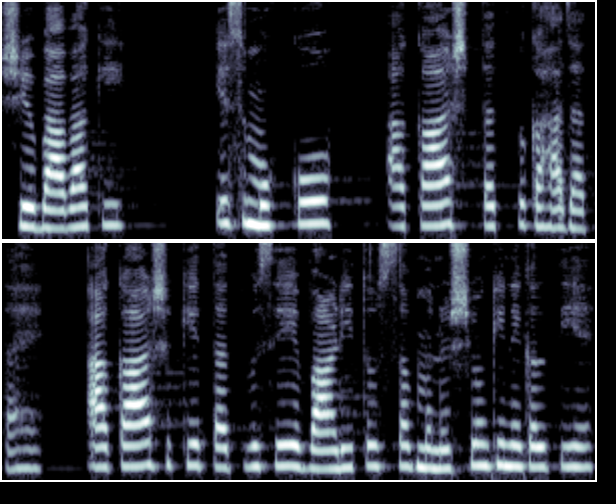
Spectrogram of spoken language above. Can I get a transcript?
शिव बाबा की। इस मुख को आकाश तत्व कहा जाता है। आकाश के तत्व से वाणी तो सब मनुष्यों की निकलती है।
